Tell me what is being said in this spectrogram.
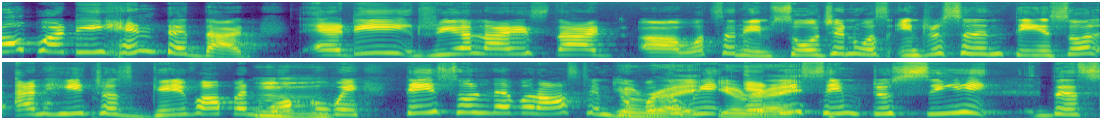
Nobody hinted that. Eddie realized that, uh, what's her name? Sojin was interested in Tae-sul and he just gave up and walked away. Tae-sul never asked him to. Hmm. You're but right, the way you're Eddie right. seemed to see this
